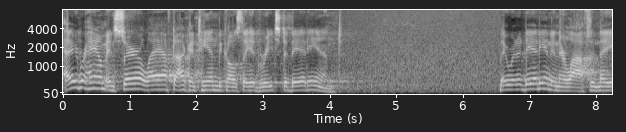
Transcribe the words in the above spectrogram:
Abraham and Sarah laughed, I contend, because they had reached a dead end. They were at a dead end in their lives and they,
